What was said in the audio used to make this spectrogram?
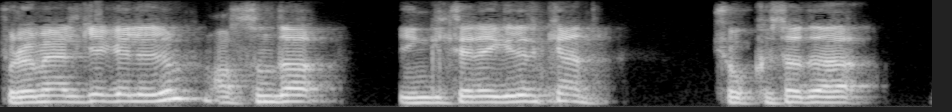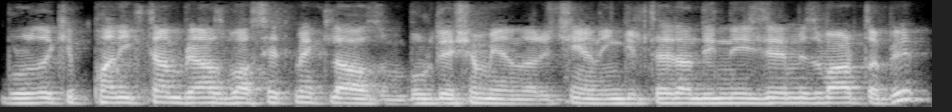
Premier Lig'e gelelim. Aslında İngiltere'ye gelirken çok kısa da buradaki panikten biraz bahsetmek lazım. Burada yaşamayanlar için. Yani İngiltere'den dinleyicilerimiz var tabii.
